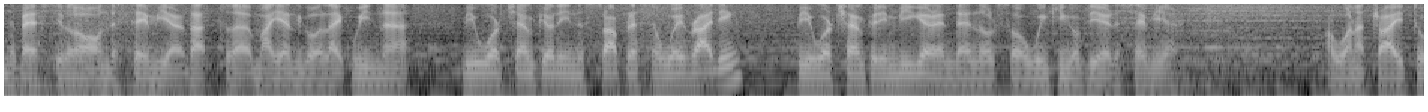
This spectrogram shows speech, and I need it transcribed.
The best, you know, on the same year. That uh, my end goal, like win, uh, be world champion in strapless and wave riding, be world champion in bigger, and then also win King of the Air the same year. I want to try to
